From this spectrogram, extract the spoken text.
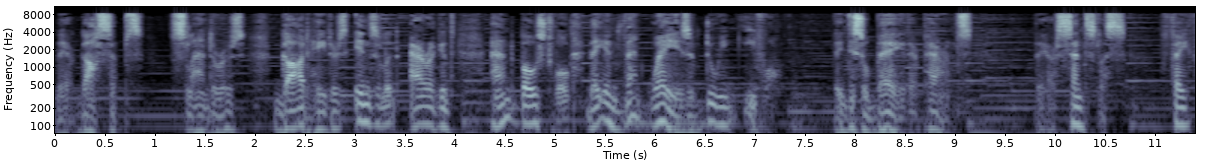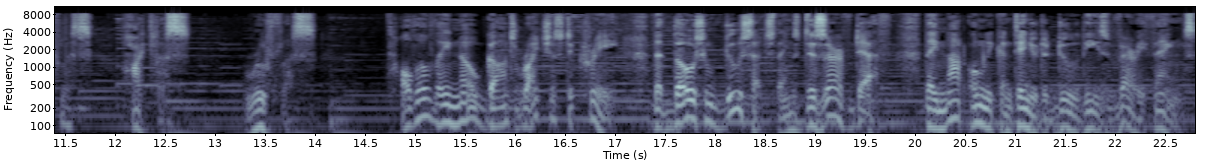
They are gossips, slanderers, God-haters, insolent, arrogant, and boastful. They invent ways of doing evil. They disobey their parents. They are senseless, faithless, heartless, ruthless although they know God's righteous decree that those who do such things deserve death, they not only continue to do these very things,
